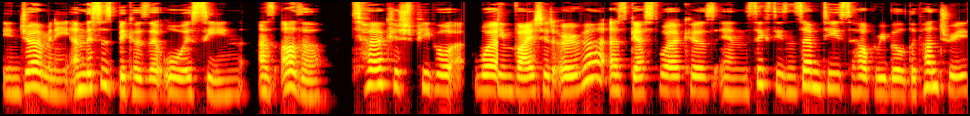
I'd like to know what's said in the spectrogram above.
in Germany. And this is because they're always seen as other. Turkish people were invited over as guest workers in the 60s and 70s to help rebuild the country.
